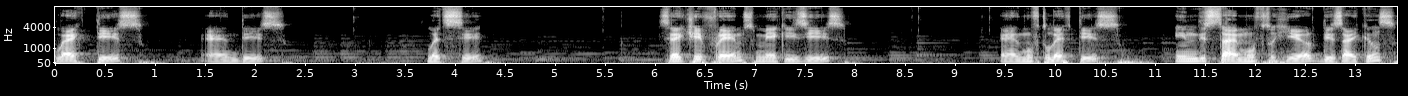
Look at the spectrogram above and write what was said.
like this and this. Let's see. Select keyframes make easy. And move to left this. In this time move to here these icons.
